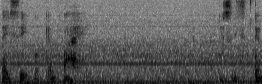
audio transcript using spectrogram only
ไดซีโปรแกรมไฟล์ the system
